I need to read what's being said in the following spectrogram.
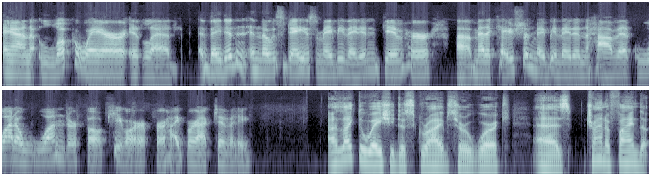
and look where it led. They didn't, in those days, maybe they didn't give her uh, medication, maybe they didn't have it. What a wonderful cure for hyperactivity. I like the way she describes her work as trying to find the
